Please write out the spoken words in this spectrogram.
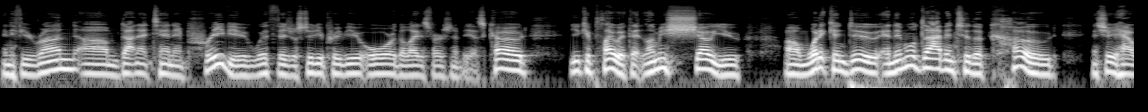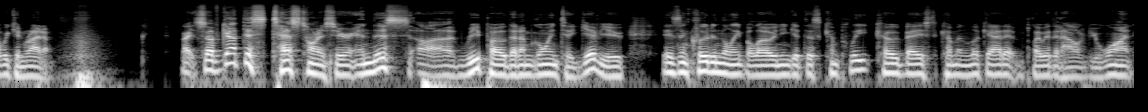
and if you run um, .NET 10 in preview with Visual Studio Preview or the latest version of VS Code, you can play with it. Let me show you um, what it can do, and then we'll dive into the code and show you how we can write them. All right, so I've got this test harness here, and this uh, repo that I'm going to give you is included in the link below, and you can get this complete code base to come and look at it and play with it however you want.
